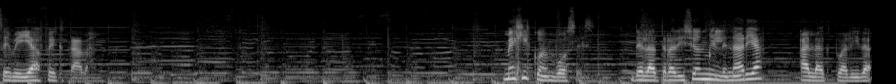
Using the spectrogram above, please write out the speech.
se veía afectada. México en voces, de la tradición milenaria a la actualidad.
